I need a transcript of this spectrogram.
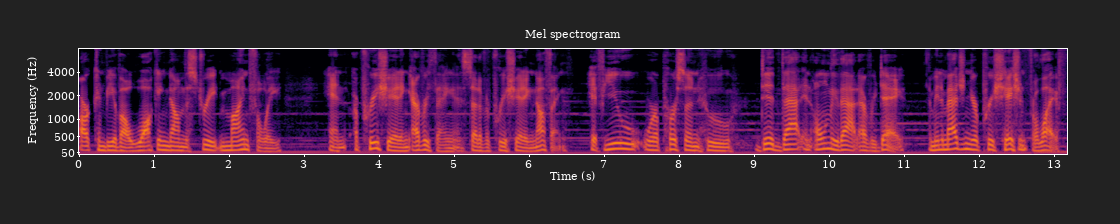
Art can be about walking down the street mindfully and appreciating everything instead of appreciating nothing. If you were a person who did that and only that every day, I mean, imagine your appreciation for life.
